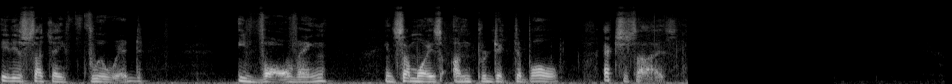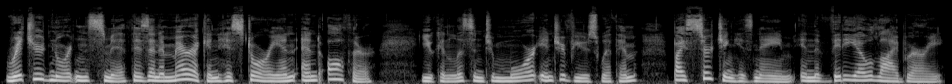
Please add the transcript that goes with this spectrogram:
it is such a fluid, evolving, in some ways unpredictable exercise. Richard Norton Smith is an American historian and author. You can listen to more interviews with him by searching his name in the video library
